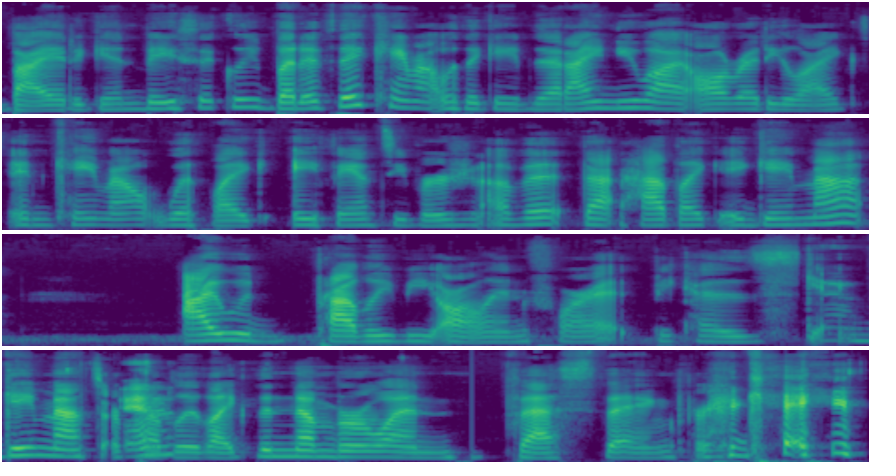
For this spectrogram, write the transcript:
buy it again basically. But if they came out with a game that I knew I already liked and came out with like a fancy version of it that had like a game mat, I would probably be all in for it because Yeah. game mats are And- probably like the number one best thing for a game.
